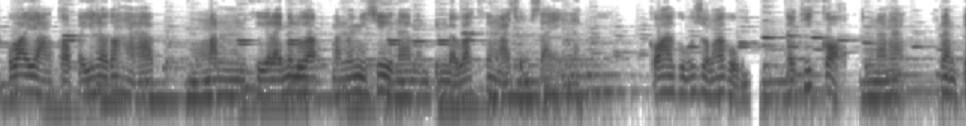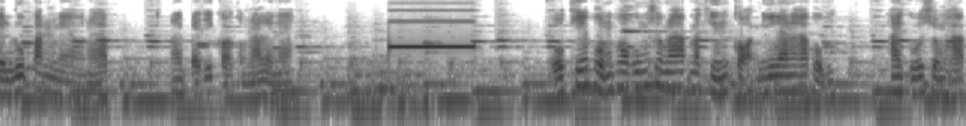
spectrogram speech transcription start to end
เพราะว่าอย่างต่อไปที่เราต้องหาครับมันคืออะไรไม่รู้ครับมันไม่มีชื่อนะ มันเป็นแบบว่าเครื่องหมายสงสัยนะก็ให้คุณผู้ชมครับผมไปที่เกาะตรงนั้นนะที่มันเป็นรูปปั้นแมวนะครับให้ไปที่เกาะตรงนั้นเลยนะ โอเคผมพอคุณผู้ชมนะครับมาถึงเกาะนี้แล้วนะครับผมให้คุณผู้ชมครับ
